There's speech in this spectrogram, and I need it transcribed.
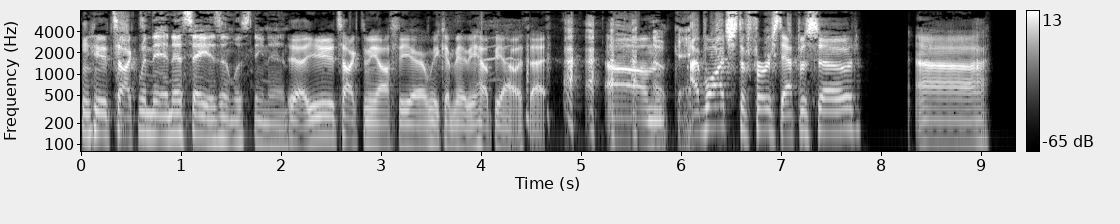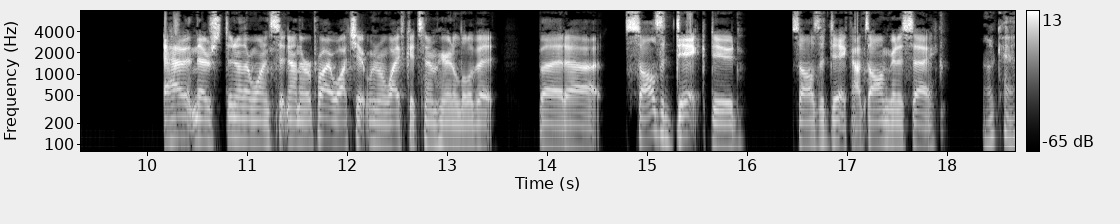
You need to talk. when the NSA isn't listening in. yeah, you need to talk to me off the air, and we can maybe help you out with that. Um, Okay. I've watched the first episode. Uh, I haven't. There's another one sitting on there. We'll probably watch it when my wife gets home here in a little bit. But uh, Saul's a dick, dude. Saul's a dick. That's all I'm gonna say. Okay,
